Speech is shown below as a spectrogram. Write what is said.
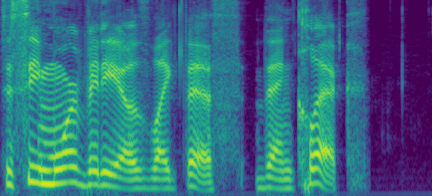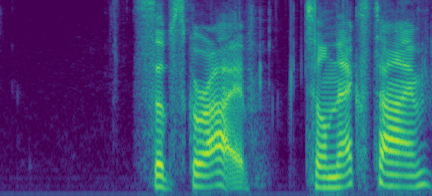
To see more videos like this, then click subscribe. Till next time.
